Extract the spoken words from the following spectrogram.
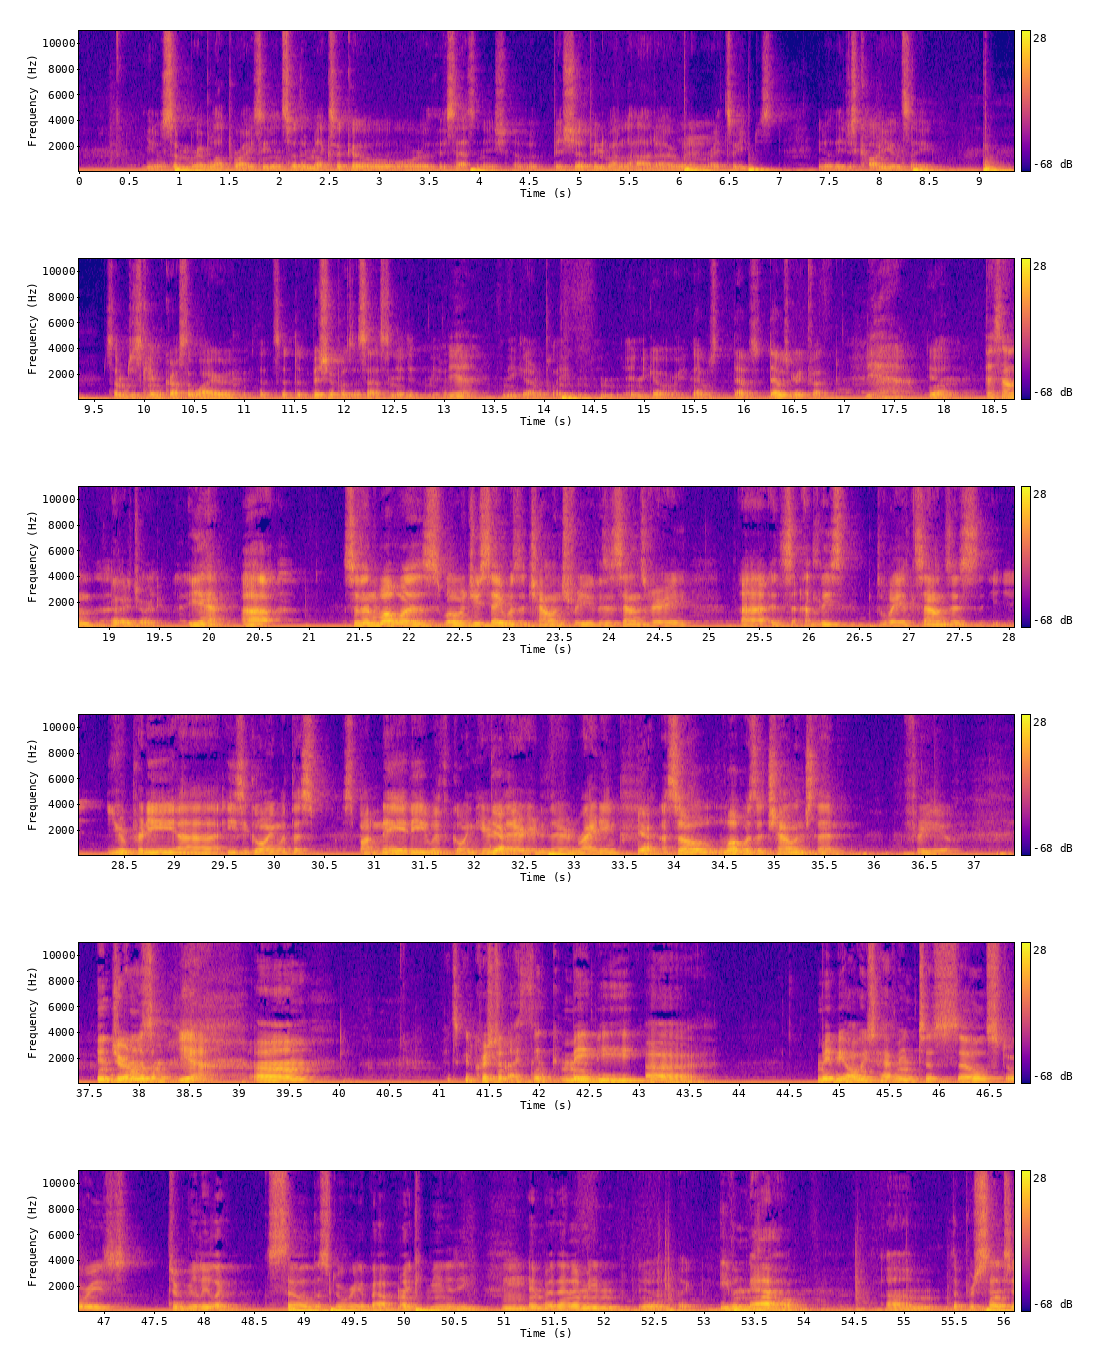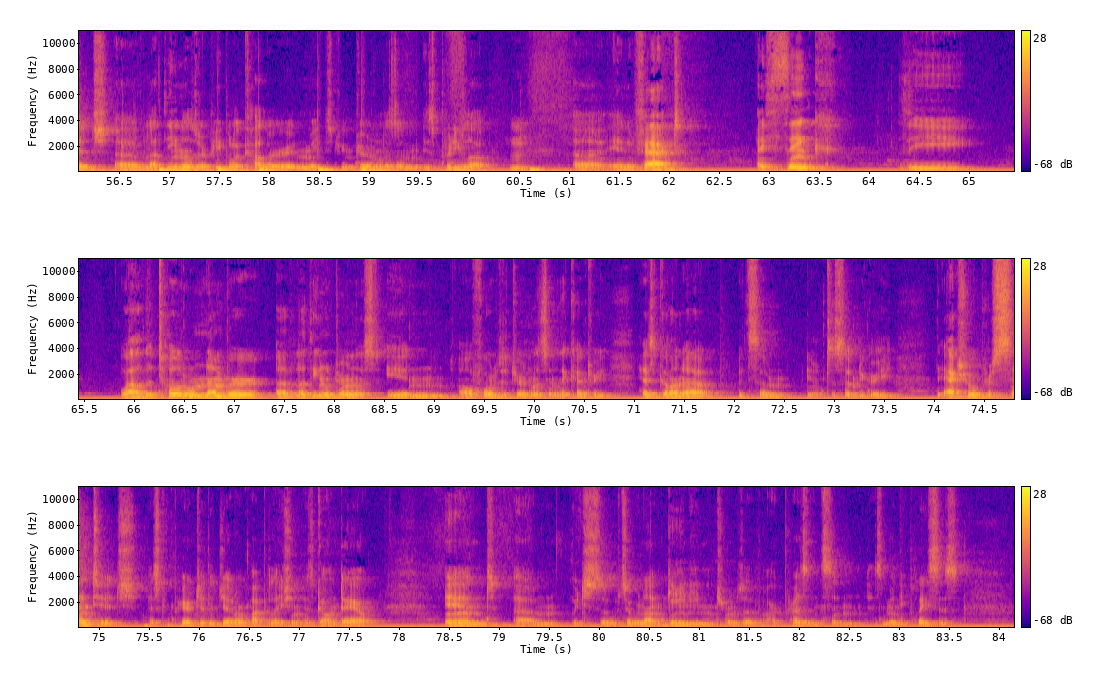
you know some rebel uprising in southern Mexico or the assassination of a bishop in Guadalajara or whatever, Mm. right? So you just you know they just call you and say someone just came across the wire that said the bishop was assassinated. You know, Yeah. and you get on a plane and, and you go right. That was that was that was great fun. Yeah. Yeah, That sounds. that I enjoyed. Yeah. Uh, so then, what was what would you say was a challenge for you? Because it sounds very. Uh, it's at least the way it sounds is you're pretty uh, easygoing with this spontaneity, with going here Yeah. to there, here to there, and writing. Yeah, Uh, so, what was a challenge then for you? in journalism. Yeah. Um, it's a good question. I think maybe uh, maybe always having to sell stories to really like sell the story about my community, Mm. and by that I mean you know like even now. Um, the percentage of Latinos or people of color in mainstream journalism is pretty low. Mm. Uh, and in fact, I think the while the total number of Latino journalists in all forms of journalism in the country has gone up with some, you know, to some degree, the actual percentage as compared to the general population has gone down, and um, which so so we're not gaining in terms of our presence in as many places,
